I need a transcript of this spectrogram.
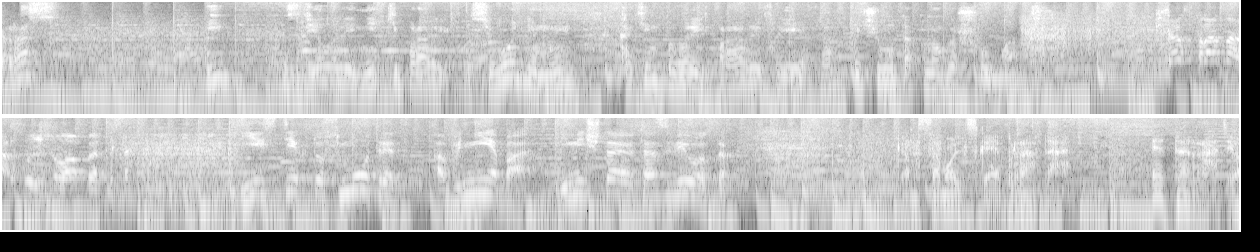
Раз и сделали некий прорыв. Вот сегодня мы хотим поговорить, прорыв ли это, почему так много шума. Вся страна слышала об этом. Есть те, кто смотрят в небо и мечтают о звездах. Комсомольская правда. Это радио.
